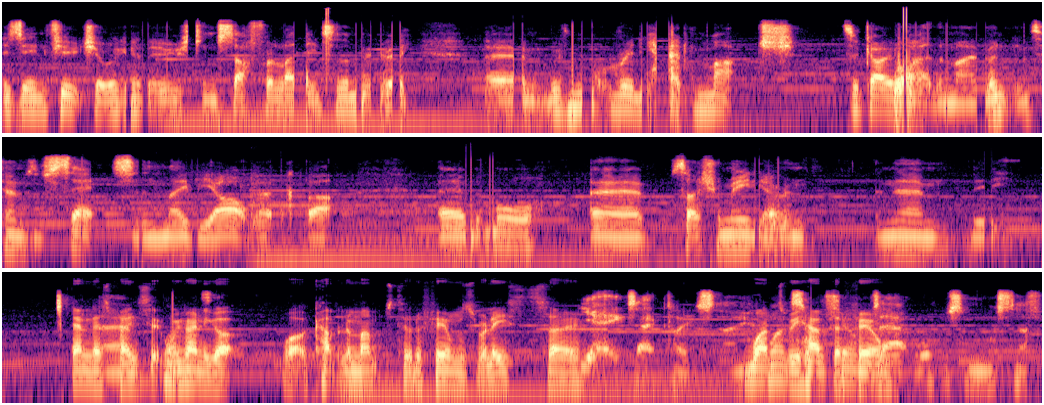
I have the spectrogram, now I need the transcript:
Is in future we're going to do some stuff related to the movie. Um, we've not really had much to go by at the moment in terms of sets and maybe artwork, but um, more uh, social media and and um, the and let's um, face it, we've only got what a couple of months till the film's released, so Yeah, exactly. So Once we have the film's film. out, we'll do some more stuff.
